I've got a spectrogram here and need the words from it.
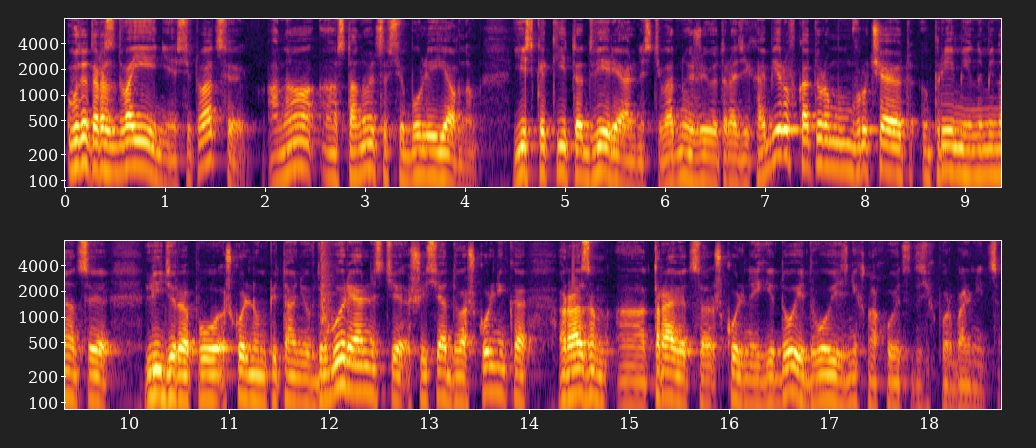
вот это раздвоение ситуации, она становится все более явным есть какие-то две реальности. В одной живет Ради Хабиров, которому вручают премии и номинации лидера по школьному питанию. В другой реальности 62 школьника разом а, травятся школьной едой, и двое из них находятся до сих пор в больнице.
